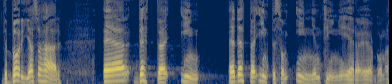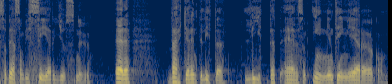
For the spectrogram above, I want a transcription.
Det börjar så här. Är detta, in, är detta inte som ingenting i era ögon? Alltså det som vi ser just nu. Är det, verkar det inte lite litet? Är det som ingenting i era ögon?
